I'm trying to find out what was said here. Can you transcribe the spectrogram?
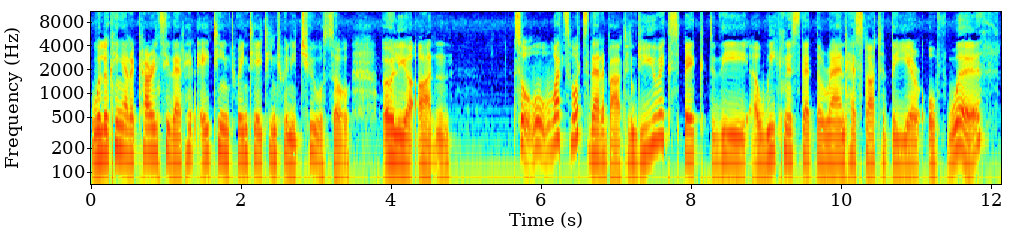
we're looking at a currency that hit 1820, 1822 or so earlier on. So what's what's that about? And do you expect the uh, weakness that the rand has started the year off with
